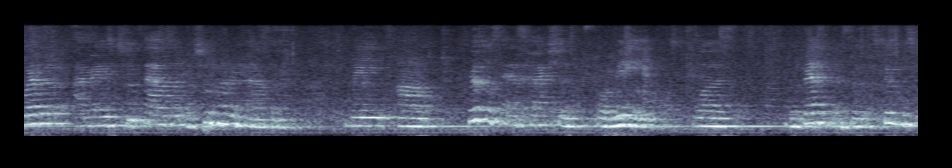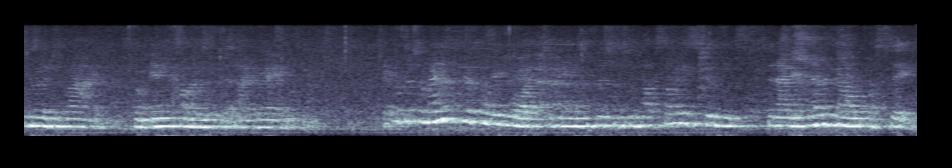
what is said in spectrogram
whether I raised two thousand or two hundred thousand, the um, personal satisfaction for me was the benefits that the students were going to derive from any funds that I raised. It was a tremendous personal reward to be in a position to help so many students that I would never know or see.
